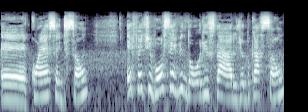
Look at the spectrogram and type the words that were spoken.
é, com essa edição, efetivou servidores da área de educação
